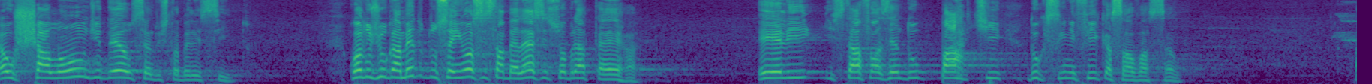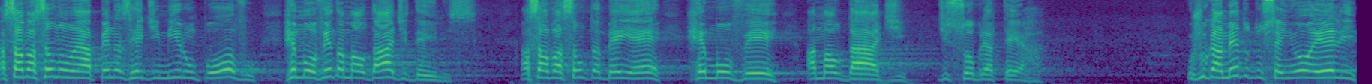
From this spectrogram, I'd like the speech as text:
é o shalom de Deus sendo estabelecido. Quando o julgamento do Senhor se estabelece sobre a terra, ele está fazendo parte do que significa salvação. A salvação não é apenas redimir um povo, removendo a maldade deles. A salvação também é remover a maldade de sobre a terra. O julgamento do Senhor, ele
